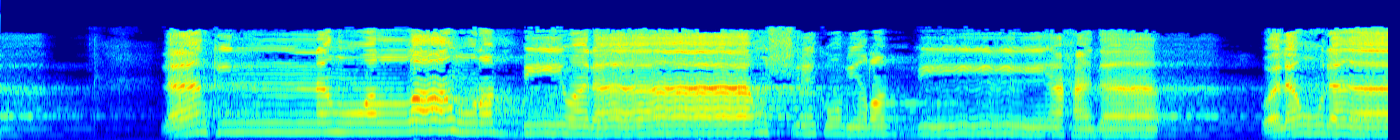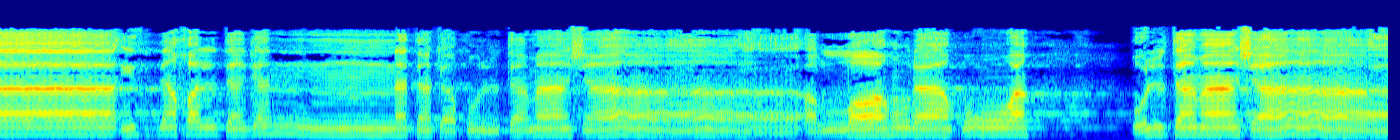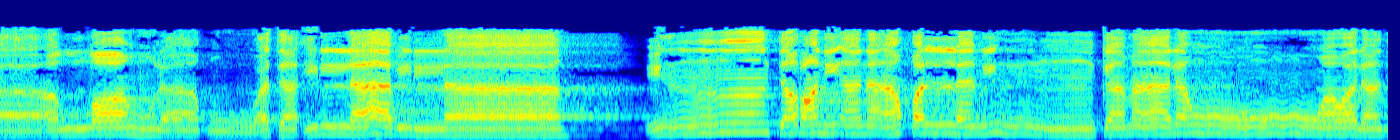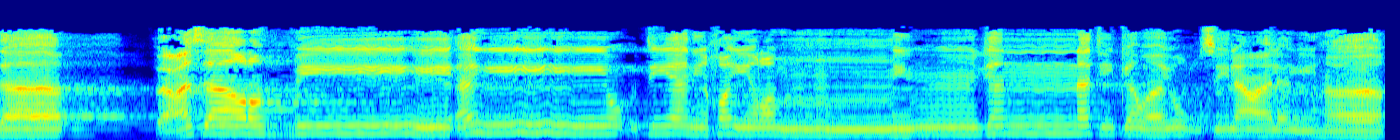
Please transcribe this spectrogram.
لكن هو الله ربي ولا أشرك بربي أحدا. ولولا إذ دخلت جنتك قلت ما شاء الله لا قوة. قلت ما شاء الله لا قوة. إلا بالله إن ترني أنا أقل منك مالا وولدا فعسى ربي أن يؤتيني خيرا من جنتك ويرسل عليها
